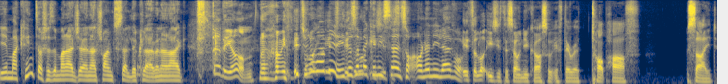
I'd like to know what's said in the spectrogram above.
Ian McIntosh as a manager and I'm trying to sell the club and I'm like, Steady on. I mean, do you know what I mean? It doesn't make any easier to sense on, on any level. It's a lot easier to sell Newcastle if they're a top half side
